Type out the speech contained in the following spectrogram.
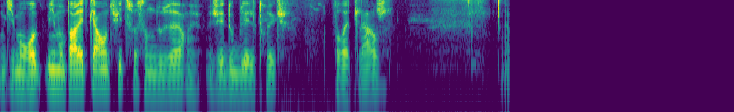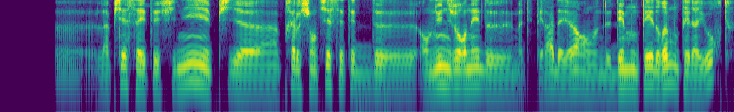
donc ils m'ont, parlé de 48-72 heures. J'ai doublé le truc pour être large. Euh, la pièce a été finie et puis euh, après le chantier c'était de en une journée de bah, t'étais là d'ailleurs de démonter de remonter la yourte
